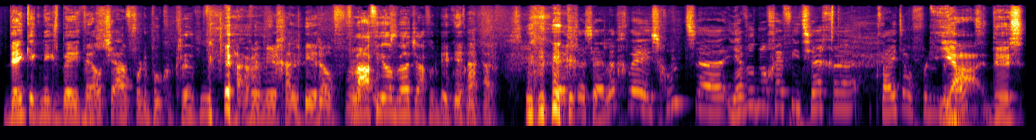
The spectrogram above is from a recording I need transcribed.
denk ik niks beters. Meld je aan voor de boekenclub. waar we meer gaan leren over... Flavio, meld je aan voor de boekenclub. Ja. Eh, Gezellig. Nee, is goed. Eh, jij wilt nog even iets zeggen kwijt over het debat? Ja, dus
